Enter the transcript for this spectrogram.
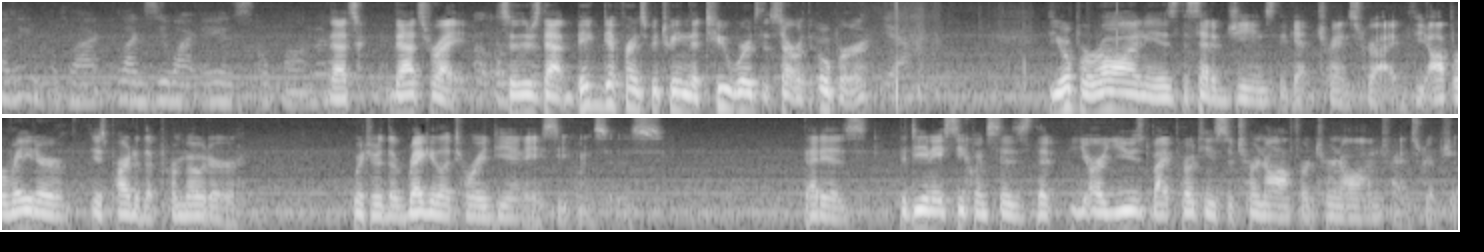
I think like like ZYA is operon. That's that's right. Oh, so there's that big difference between the two words that start with oper. Yeah. The operon is the set of genes that get transcribed. The operator is part of the promoter, which are the regulatory DNA sequences. That is, the DNA sequences that are used by proteins to turn off or turn on transcription.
